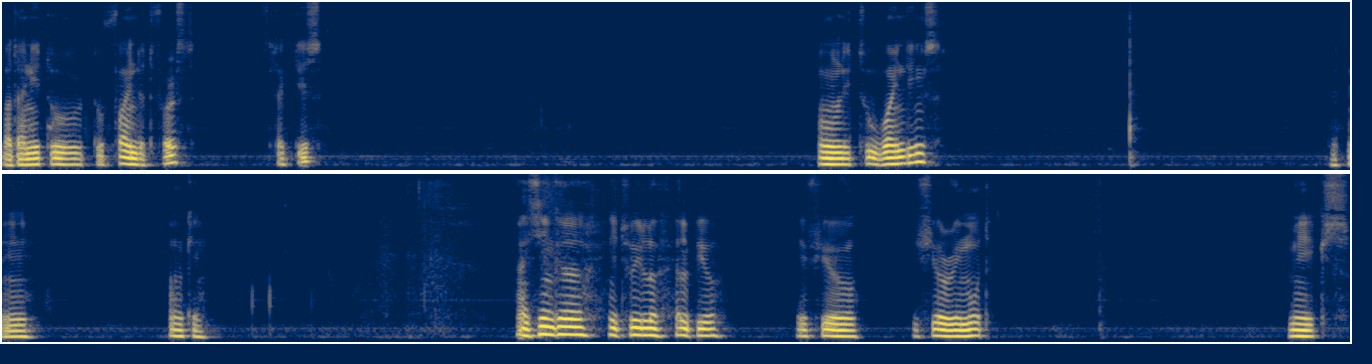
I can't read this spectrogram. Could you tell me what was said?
But I need to to find it first. It's like this. Only two windings. Let me okay. I think uh, it will help you if you if you're remote makes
